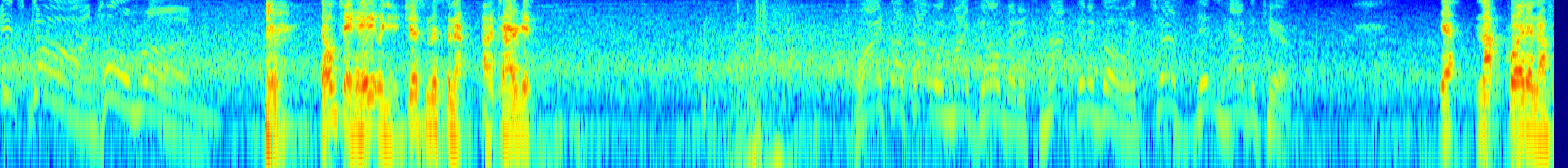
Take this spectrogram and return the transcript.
It's gone. Home run. Don't you hate it when you're just missing a, a target? Well, I thought that one might go, but it's not going to go. It just didn't have the carry. Yeah, not quite enough.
